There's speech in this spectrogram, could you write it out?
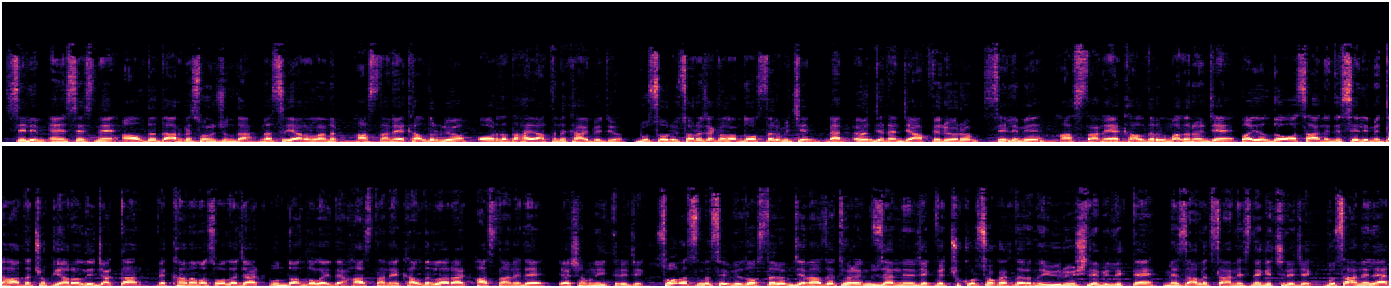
Selim ensesine aldığı darbe sonucunda nasıl yaralanıp hastaneye kaldırılıyor? Orada da hayatını kaybediyor. Bu soruyu soracak olan dostlarım için ben önceden cevap veriyorum. Selim'i hastaneye kaldırılmadan önce bayıldığı o sahnede Selim'i daha da çok yaralayacaklar ve kanaması olacak. Bundan dolayı da hastaneye kaldırılarak hastanede yaşamını yitirecek. Sonrasında sevgili dostlarım cenaze töreni düzenlenecek ve Çukur sokaklarında yürüyüş ile birlikte mezarlık sahnesine geçilecek. Bu sahneler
